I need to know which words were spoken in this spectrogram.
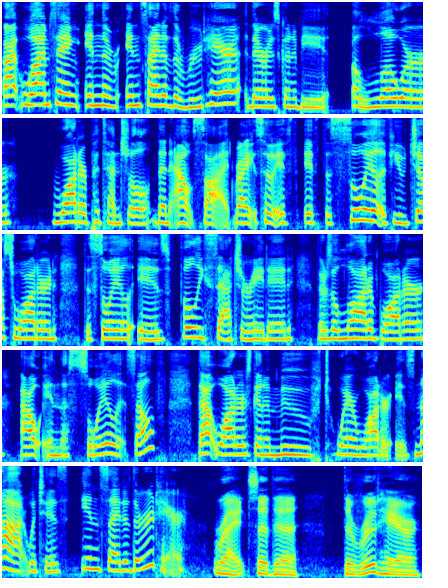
Uh, well, I'm saying in the inside of the root hair, there is going to be a lower water potential than outside, right? So if if the soil, if you've just watered, the soil is fully saturated, there's a lot of water out in the soil itself, that water is going to move to where water is not, which is inside of the root hair. Right. So the the root hair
